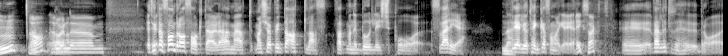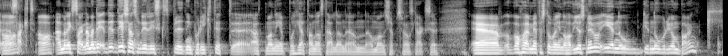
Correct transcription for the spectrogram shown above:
Mm, ja, ja, men, ehm, Jag tyckte han sa en bra sak där, det här med att man köper inte Atlas för att man är bullish på Sverige. Nej. Det gäller ju att tänka sådana grejer. Exakt. Eh, väldigt eh, bra eh, Ja, sagt. ja men exakt. Nej, men det, det, det känns som det är riskspridning på riktigt, eh, att man är på helt andra ställen än om man köper svenska aktier. Eh, vad har jag mer för stora innehav? Just nu är nog Norion Bank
